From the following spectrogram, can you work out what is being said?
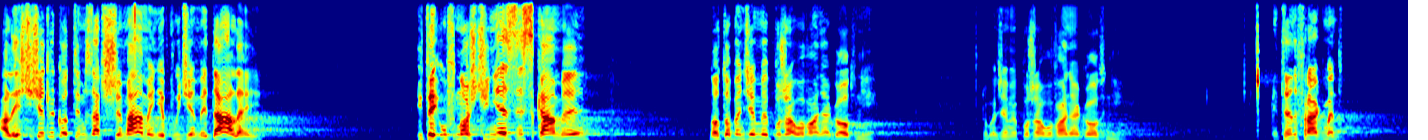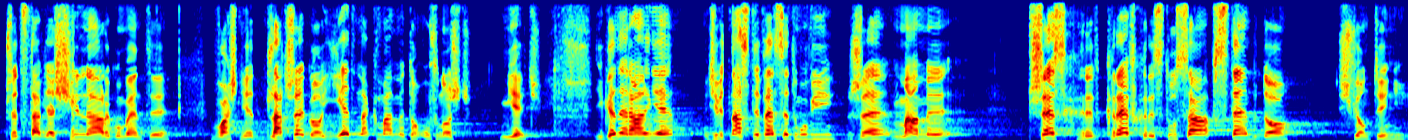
Ale jeśli się tylko tym zatrzymamy, nie pójdziemy dalej i tej ufności nie zyskamy, no to będziemy pożałowania godni. To będziemy pożałowania godni. I ten fragment przedstawia silne argumenty, właśnie dlaczego jednak mamy tą ufność mieć. I generalnie dziewiętnasty werset mówi, że mamy przez krew Chrystusa wstęp do świątyni.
